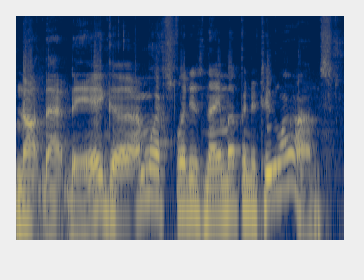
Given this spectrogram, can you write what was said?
not that big, uh, I'm going to split his name up into two lines.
